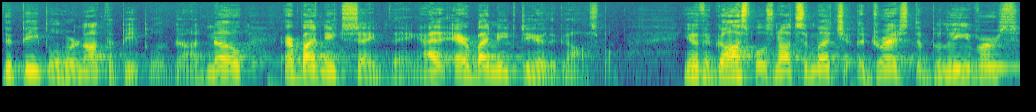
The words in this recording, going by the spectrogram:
the people who are not the people of God. No, everybody needs the same thing. Everybody needs to hear the gospel. You know, the gospel is not so much addressed to believers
